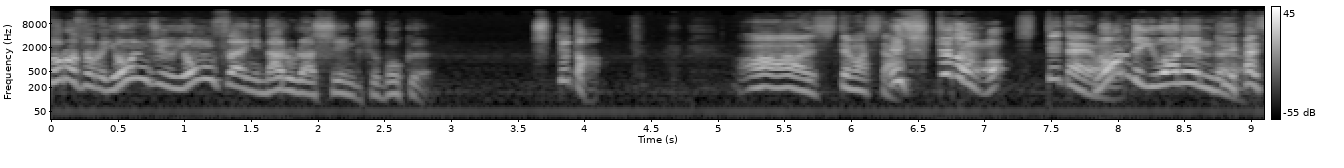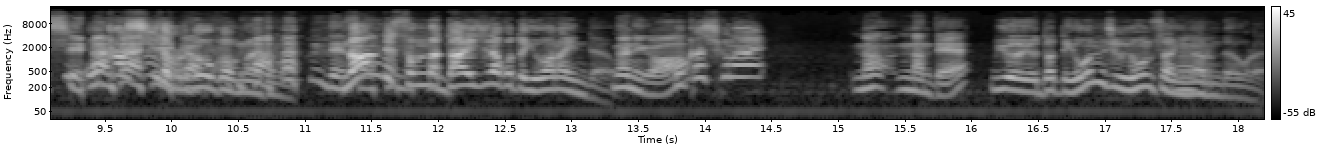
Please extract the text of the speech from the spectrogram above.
そろそろ44歳になるらしいんですよ僕。知ってた？ああ知ってました。え知ってたの？知ってたよ。なんで言わねえんだよ。いや知おらないよ。かしいだろどう考えても。なんでなんでそんな大事なこと言わないんだよ。何が？おかしくない？ななんで？いやいやだって44歳になるんだよ、俺。い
